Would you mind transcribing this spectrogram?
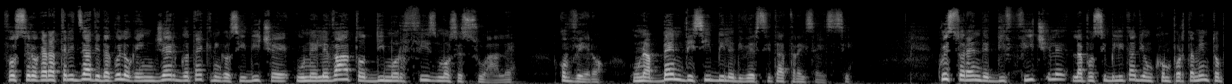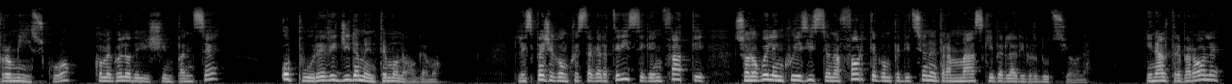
fossero caratterizzati da quello che in gergo tecnico si dice un elevato dimorfismo sessuale, ovvero una ben visibile diversità tra i sessi. Questo rende difficile la possibilità di un comportamento promiscuo, come quello degli scimpanzé, oppure rigidamente monogamo. Le specie con questa caratteristica, infatti, sono quelle in cui esiste una forte competizione tra maschi per la riproduzione. In altre parole,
